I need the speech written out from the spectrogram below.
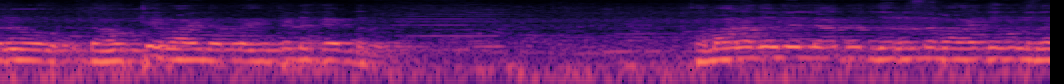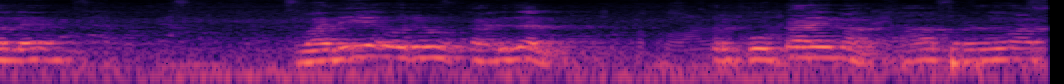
ഒരു ദൗത്യമായി നമ്മൾ ഏറ്റെടുക്കേണ്ടത്. സമാനതകളില്ലാത്ത ദുരന്തമായതുകൊണ്ട് തന്നെ വലിയ ഒരു കരുതൽ ഒരു കൂട്ടായ്മ ആ പ്രതിവാസ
